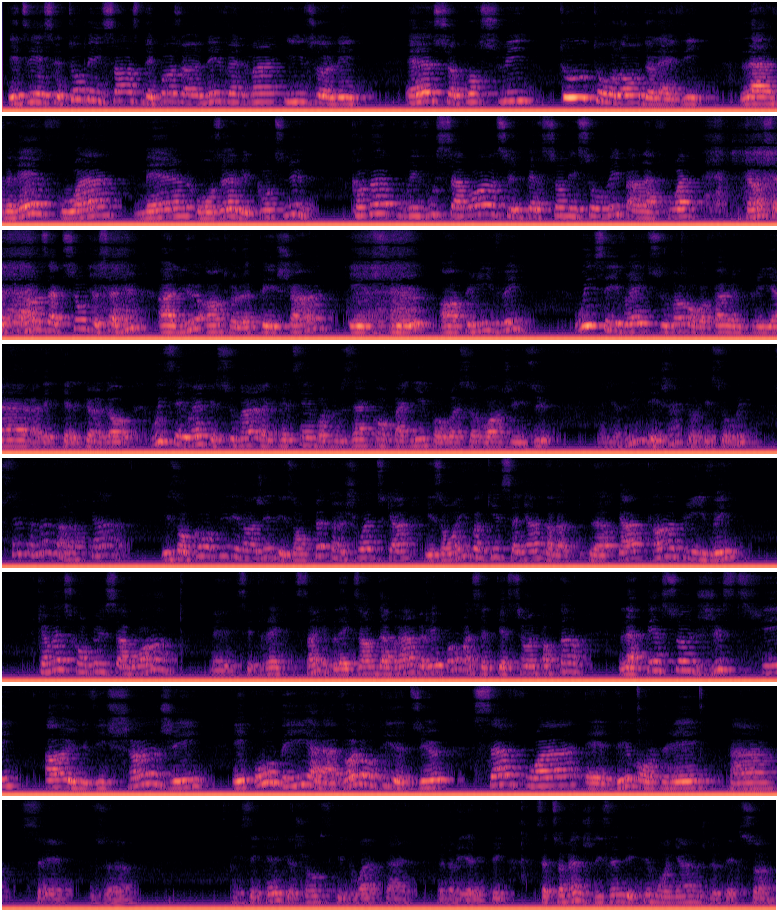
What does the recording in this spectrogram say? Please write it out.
Et dit, cette obéissance n'est pas un événement isolé. Elle se poursuit tout au long de la vie. La vraie foi mène aux œuvres. Il continue. Comment pouvez-vous savoir si une personne est sauvée par la foi quand cette transaction de salut a lieu entre le pécheur et Dieu en privé? Oui, c'est vrai que souvent on va faire une prière avec quelqu'un d'autre. Oui, c'est vrai que souvent un chrétien va nous accompagner pour recevoir Jésus. Mais il y a bien des gens qui ont été sauvés tout simplement dans leur cœur. Ils ont compris l'Évangile, ils ont fait un choix du cœur, ils ont invoqué le Seigneur dans leur, cœur en privé. comment est-ce qu'on peut le savoir? Mais c'est très simple. L'exemple d'Abraham répond à cette question importante. La personne justifiée a une vie changée et obéit à la volonté de Dieu. Sa foi est démontrée par ses œuvres. Et c'est quelque chose qui doit être une réalité. Cette semaine, je lisais des témoignages de personnes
